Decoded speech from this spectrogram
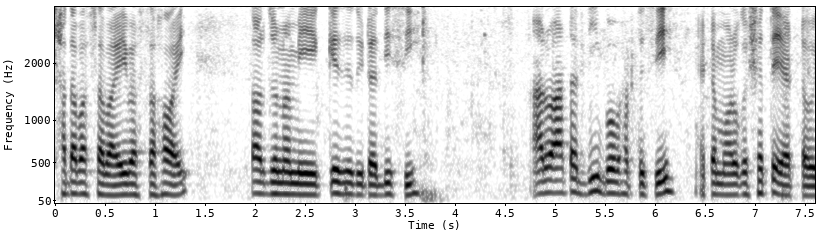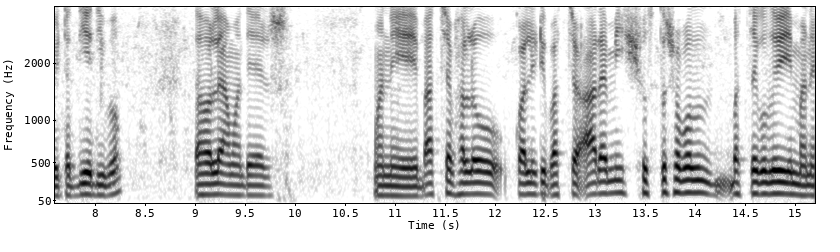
সাদা বাচ্চা বা এই বাচ্চা হয়, তার জন্য আমি কেজে দুইটা দিছি। আরও আটা দিব ভাবতেছি। একটা মরগের সাথে, একটা ওইটা দিয়ে দিব। তাহলে আমাদের মানে বাচ্চা ভালো কোয়ালিটি বাচ্চা। আর আমি সুস্থ, সবল বাচ্চাগুলোই মানে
